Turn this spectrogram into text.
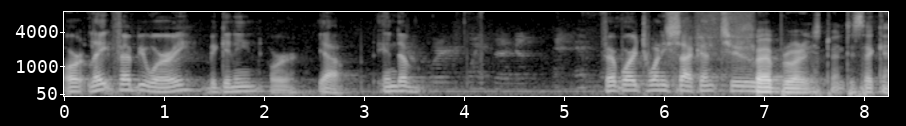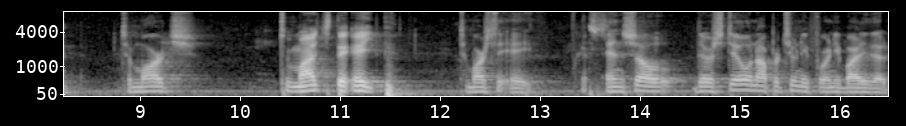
or late February, beginning or yeah, end of February 22nd to February 22nd. to March To March the 8th. to March the 8th. Yes. And so there's still an opportunity for anybody that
